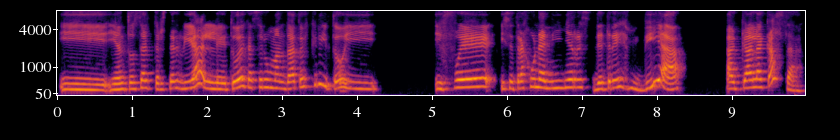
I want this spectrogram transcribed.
y, y entonces al tercer día le tuve que hacer un mandato escrito y, y fue, y se trajo una niña de tres días acá a la casa.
